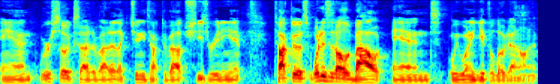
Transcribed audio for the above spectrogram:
And we're so excited about it. Like Jenny talked about, she's reading it. Talk to us. What is it all about? And we want to get the lowdown on it.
